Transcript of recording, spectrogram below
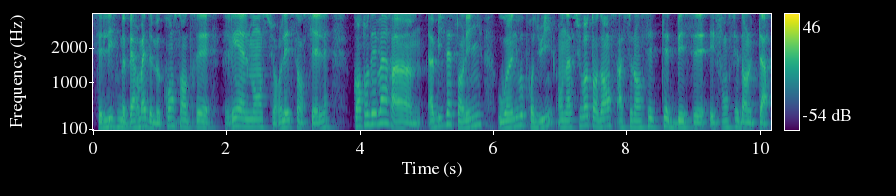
Cette liste me permet de me concentrer réellement sur l'essentiel. Quand on démarre un, business en ligne ou un nouveau produit, on a souvent tendance à se lancer tête baissée et foncer dans le tas,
